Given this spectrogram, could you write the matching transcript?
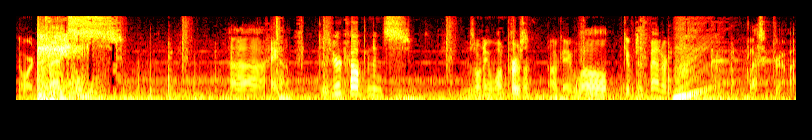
No more defense. Uh, hang on. Does your competence... There's only one person? Okay, well, give it a batter. Classic drama.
